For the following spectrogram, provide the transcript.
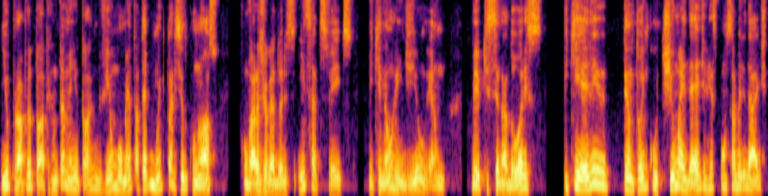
e o próprio Tottenham também. O Tottenham vivia um momento até muito parecido com o nosso, com vários jogadores insatisfeitos e que não rendiam, eram meio que senadores, e que ele tentou incutir uma ideia de responsabilidade.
